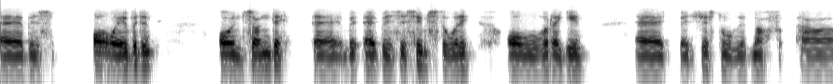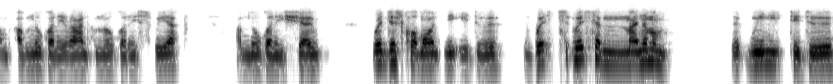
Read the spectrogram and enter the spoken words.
uh, was all evident on Sunday. Uh, it was the same story all over again. Uh, it's just not good enough. Um, I'm not going to rant. I'm not going to swear. I'm not going to shout. What does Clement need to do? What's, what's the minimum that we need to do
